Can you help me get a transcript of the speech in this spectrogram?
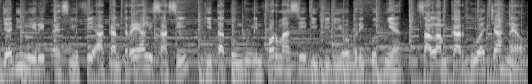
Jadi mirip SUV akan terrealisasi? Kita tunggu informasi di video berikutnya, salam Kar 2 Channel.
